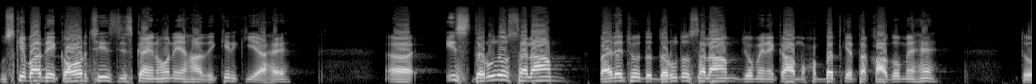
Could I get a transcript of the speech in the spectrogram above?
उसके बाद एक और चीज़ जिसका इन्होंने यहाँ ज़िक्र किया है इस दरुद सलाम पहले जो दरुद सलाम जो मैंने कहा मोहब्बत के तकादों में है तो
